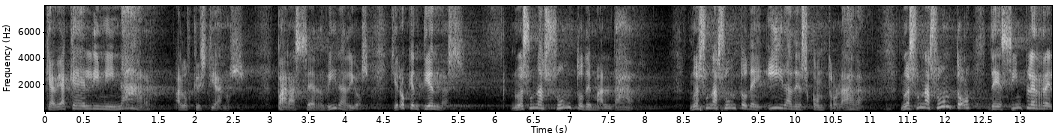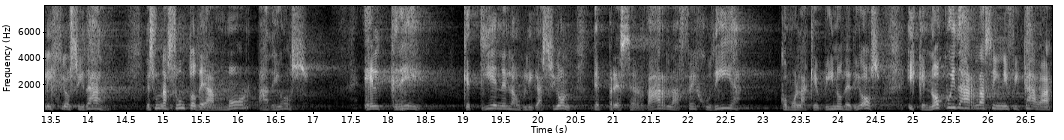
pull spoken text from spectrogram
que había que eliminar a los cristianos para servir a Dios. Quiero que entiendas, no es un asunto de maldad, no es un asunto de ira descontrolada, no es un asunto de simple religiosidad, es un asunto de amor a Dios. Él cree que tiene la obligación de preservar la fe judía como la que vino de Dios y que no cuidarla significaba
